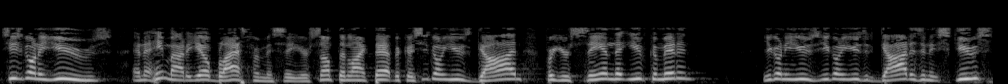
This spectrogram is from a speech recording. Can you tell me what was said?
she's gonna use, and he might have yelled blasphemy or something like that because she's gonna use God for your sin that you've committed. You're gonna use, you're gonna use God as an excuse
